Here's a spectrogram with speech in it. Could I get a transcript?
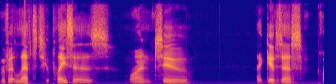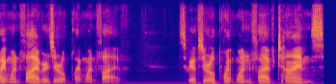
Move it left two places, 1, 2. That gives us 0.15 or 0.15. So we have 0.15 times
